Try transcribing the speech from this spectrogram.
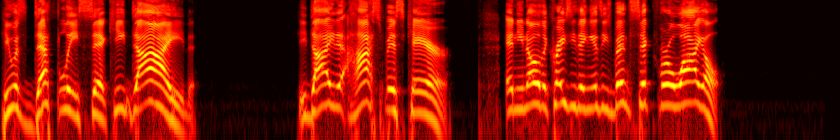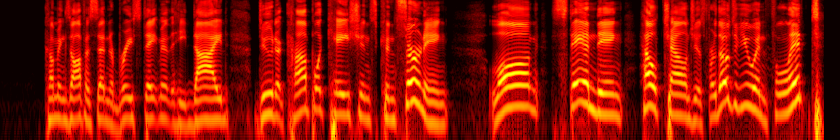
He was deathly sick. He died. He died at hospice care. And you know, the crazy thing is, he's been sick for a while. Cummings' office said in a brief statement that he died due to complications concerning long standing health challenges. For those of you in Flint,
